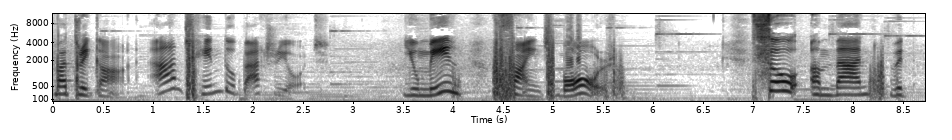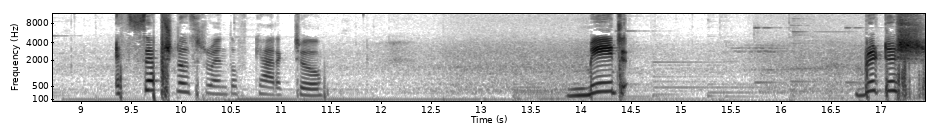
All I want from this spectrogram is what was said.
Patrika, and Hindu Patriot. You may find more. So, a man with exceptional strength of character made British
